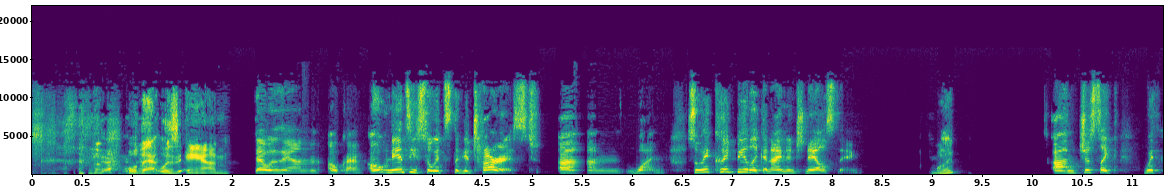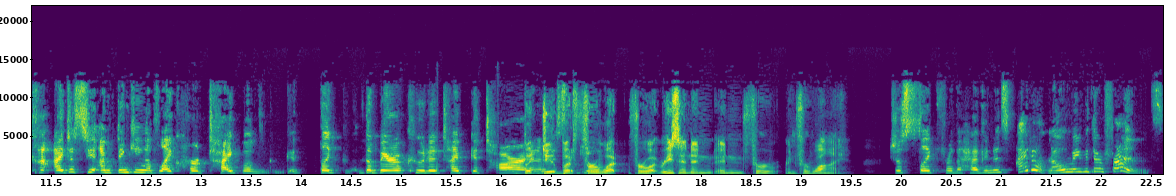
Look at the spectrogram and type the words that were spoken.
Well, that was Anne. That was Anne. Okay. Oh, Nancy. So it's the guitarist um, one. So it could be like a Nine Inch Nails thing. What? Um, just like with, I just. I'm thinking of like her type of, like the Barracuda type guitar. But I'm do but thinking for what for what reason and and for and for why? Just like for the heaviness. I don't know. Maybe they're friends.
